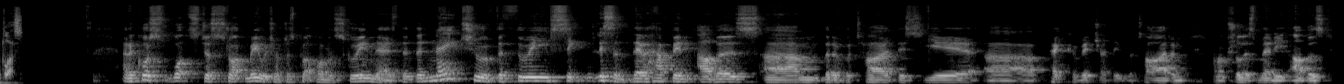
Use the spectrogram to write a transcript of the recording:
plus. And of course, what's just struck me, which I've just put up on the screen there, is that the nature of the three. Listen, there have been others um, that have retired this year. Uh, Petkovic, I think, retired, and, and I'm sure there's many others.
